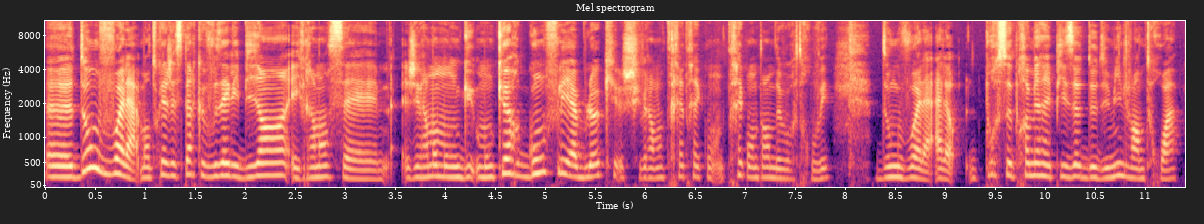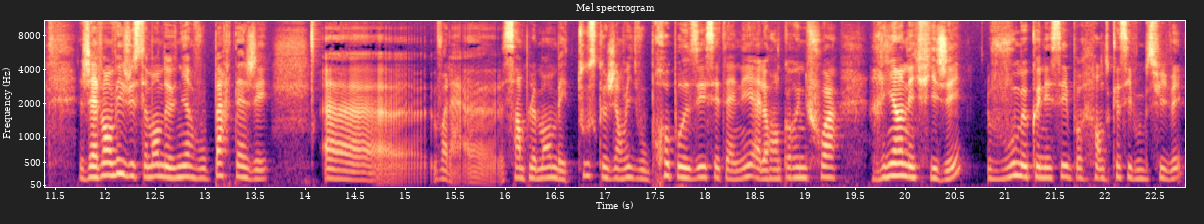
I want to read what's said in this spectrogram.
Euh, donc voilà, en tout cas j'espère que vous allez bien et vraiment c'est, j'ai vraiment mon, mon cœur gonflé à bloc. Je suis vraiment très très très contente de vous retrouver. Donc voilà. Alors pour ce premier épisode de 2023, j'avais envie justement de venir vous partager. Euh, voilà, euh, simplement mais tout ce que j'ai envie de vous proposer cette année. Alors encore une fois, rien n'est figé vous me connaissez, en tout cas si vous me suivez,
